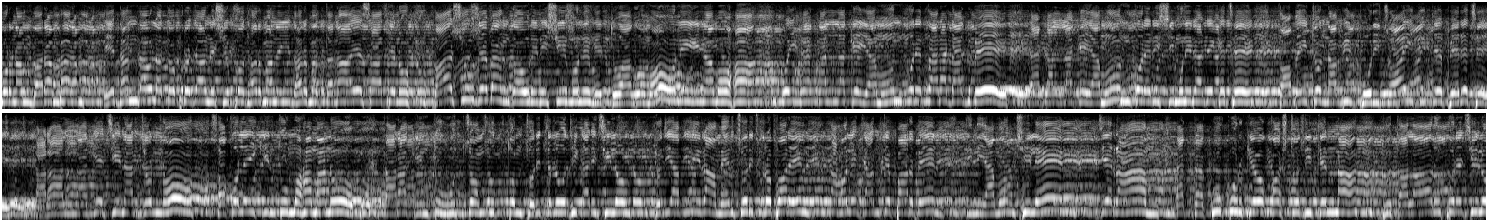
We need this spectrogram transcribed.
পূর্ণাং বারাম এ ধন গৌরী মুনি মৃত্যু ওই এক আল্লাহকে এমন করে তারা ডাকবে, এক আল্লাহকে এমন করে ডেকেছে। তবেই তো নাবির পরিচয় দিতে পেরেছে। তারা আল্লাহকে চেনার জন্য সকলেই কিন্তু মহামানব। তারা কিন্তু উচ্চম, উত্তম চরিত্রের অধিকারী ছিল। যদি আপনি রামের চরিত্র পড়েন তাহলে জানতে পারবেন তিনি এমন ছিলেন যে রাম একটা কুকুরকেও কষ্ট দিতেন না। দুতলার উপরে ছিল,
